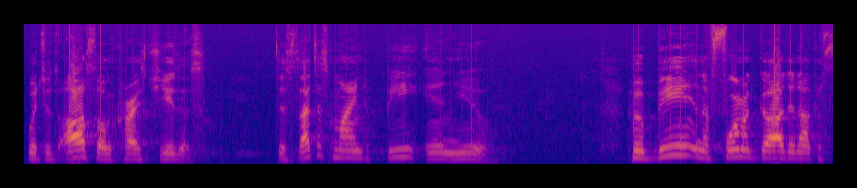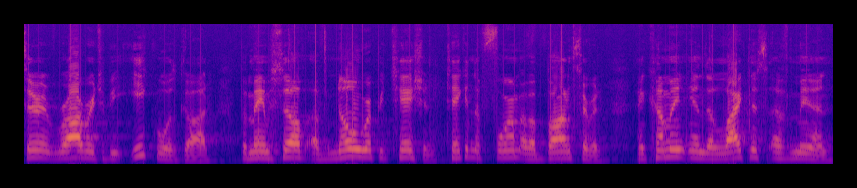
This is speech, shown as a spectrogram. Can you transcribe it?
which is also in Christ Jesus. This, let this mind be in you. who being in the form of God did not consider robbery to be equal with God, but made himself of no reputation, taking the form of a bondservant, and coming in the likeness of men,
